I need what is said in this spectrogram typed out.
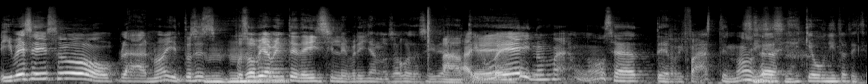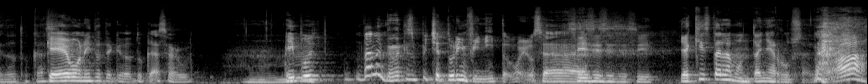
Y ves eso, bla, ¿no? Y entonces, pues obviamente Daisy le brillan los ojos así de. Ah, Ay, güey, no mames, ¿no? O sea, te rifaste, ¿no? O sí, sea, sí, sí, qué bonita te quedó tu casa. qué bonito te quedó tu casa, güey. Mm. Y pues, dan a entender que es un pinche tour infinito, güey. O sea. Sí, sí, sí, sí, sí. Y aquí está la montaña rusa. Ah,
